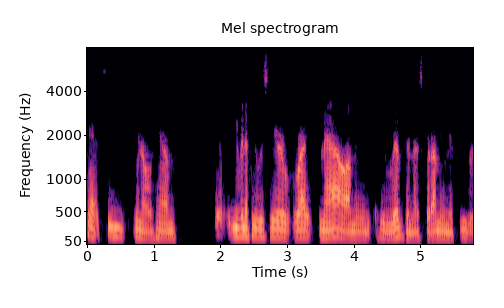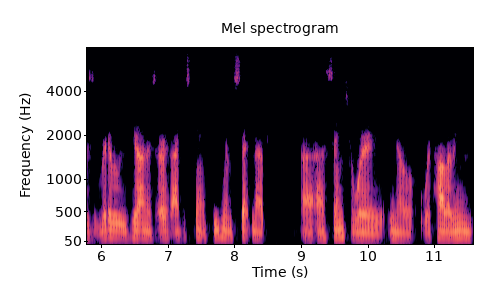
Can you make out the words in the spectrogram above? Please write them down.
can't see you know him, even if he was here right now. I mean, he lives in us, but I mean, if he was literally here on this earth, I just can't see him setting up uh, a sanctuary, you know, with Halloween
